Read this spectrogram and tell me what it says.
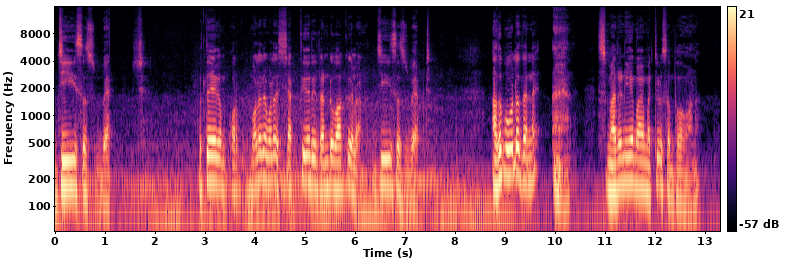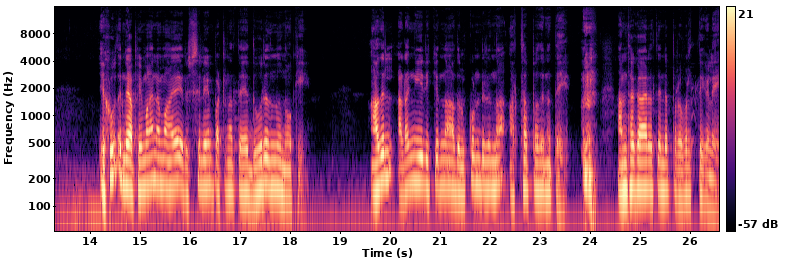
Jesus wept. പ്രത്യേകം വളരെ വളരെ ശക്തിയേറിയ രണ്ട് വാക്കുകളാണ്. Jesus wept. അതുപോലെ തന്നെ സ്മരണീയമായ മറ്റൊരു സംഭവമാണ് യഹൂദന്റെ അഭിമാനമായ എരുസലേം പട്ടണത്തെ ദൂരെ നിന്ന് നോക്കി. അതിൽ അടങ്ങിയിരിക്കുന്ന അത് ഉൾക്കൊണ്ടിരുന്ന അർത്ഥപ്പതനത്തെ അന്ധകാരത്തിന്റെ പ്രവൃത്തികളെ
